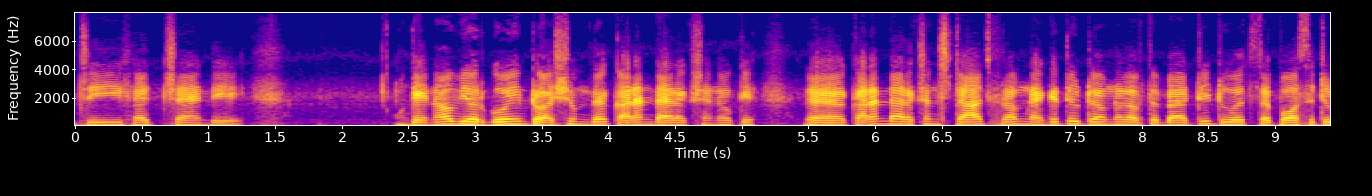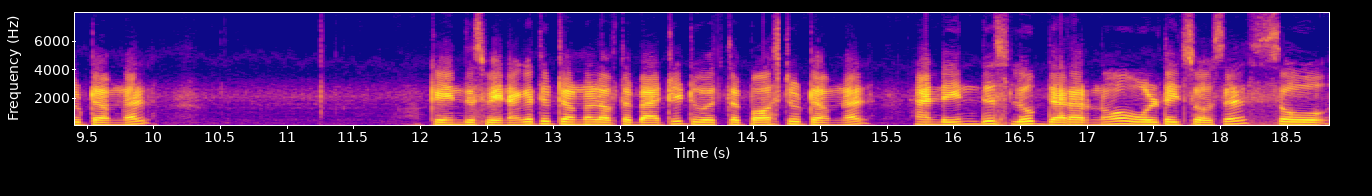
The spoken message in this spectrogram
g h and a okay now we are going to assume the current direction okay? The current direction starts from negative terminal of the battery towards the positive terminal. Okay in this way negative terminal of the battery towards the positive terminal. And in this loop there are no voltage sources. So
